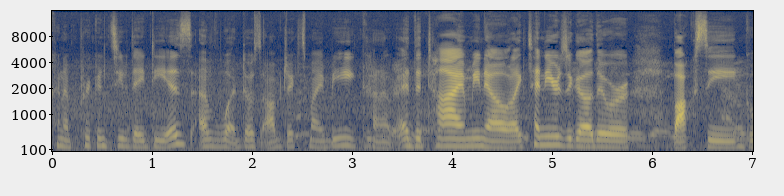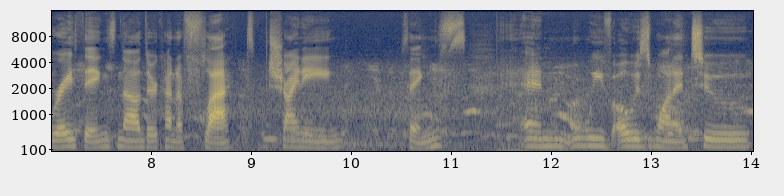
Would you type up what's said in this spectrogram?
kind of preconceived ideas of what those objects might be. Kind of at the time, you know, like 10 years ago, they were boxy, gray things. Now they're kind of flat, shiny things. And we've always wanted to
